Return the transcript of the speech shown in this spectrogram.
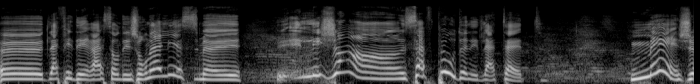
Euh, de la Fédération des journalistes. les gens ne savent pas où donner de la tête. Mais je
